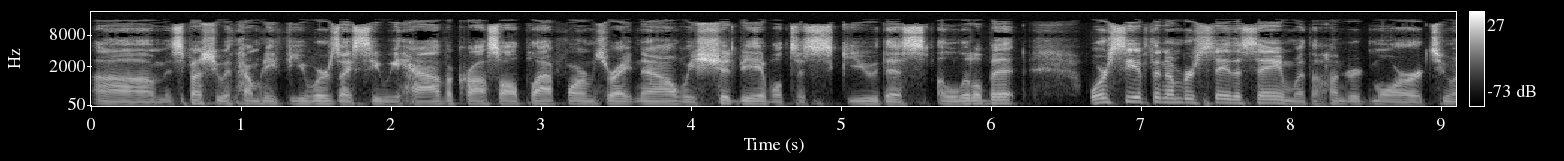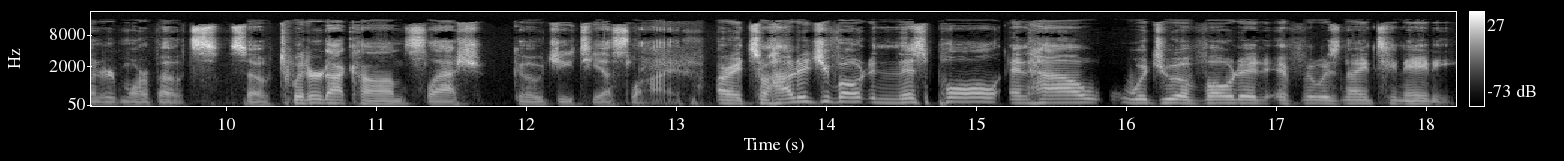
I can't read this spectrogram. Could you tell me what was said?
Um, especially with how many viewers I see we have across all platforms right now, we should be able to skew this a little bit or see if the numbers stay the same with 100 more or 200 more votes. So twitter.com slash go GTS live. All right. So, how did you vote in this poll, and how would you have voted if it was 1980?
